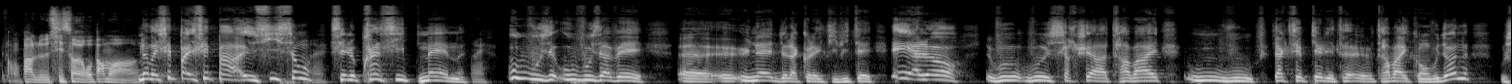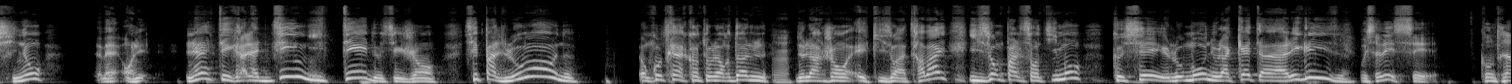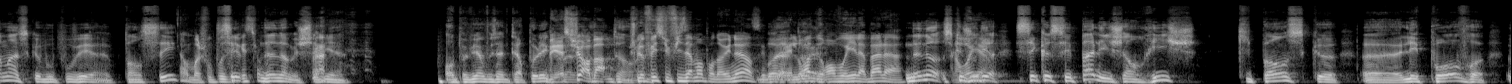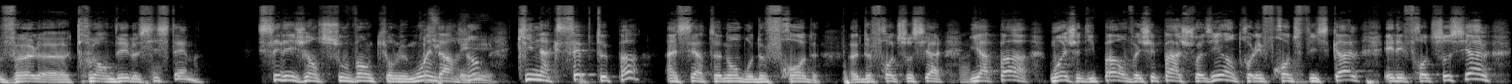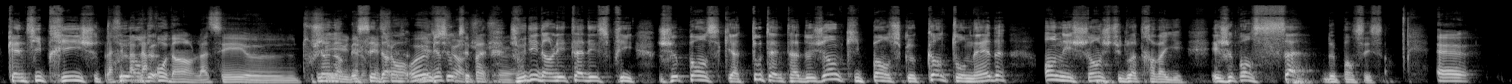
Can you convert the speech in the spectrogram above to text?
On parle de 600 euros par mois. Hein. Non, mais c'est pas c'est pas 600. C'est le principe même où vous où vous avez euh, une aide de la collectivité et alors vous vous cherchez un travail ou vous acceptez le travail qu'on vous donne ou sinon eh ben on est l'intégral, la dignité de ces gens. C'est pas de l'aumône. Au contraire, quand on leur donne hum. de l'argent et qu'ils ont un travail, ils n'ont pas le sentiment que c'est l'aumône ou la quête à, l'église. Vous savez, c'est contrairement à ce que vous pouvez euh, penser. Non, moi, je vous pose des questions. Non, non, mais je sais bien. On peut bien vous interpeller. Bien sûr, bah, je le fais suffisamment pendant une heure. vous avez le droit de renvoyer la balle à. Non, non. Ce que je veux dire, c'est que c'est pas les gens riches qui pensent que euh, les pauvres veulent euh, truander le système. C'est les gens souvent qui ont le moins d'argent qui n'acceptent pas un certain nombre de fraudes, euh, de fraudes sociales. Il n'y a pas, moi je dis pas, on j'ai pas à choisir entre les fraudes fiscales et les fraudes sociales. Qu'un type riche, là, c'est pas de la fraude, hein. là c'est euh, toucher non, non, une mais c'est bien, sûr, que c'est pas. Je vous dis dans l'état d'esprit, je pense qu'il y a tout un tas de gens qui pensent que quand on aide, en échange, tu dois travailler. Et je pense ça de penser ça. Euh,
